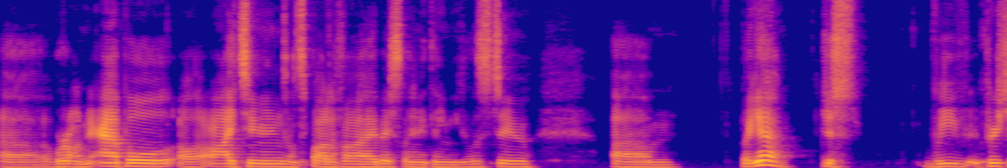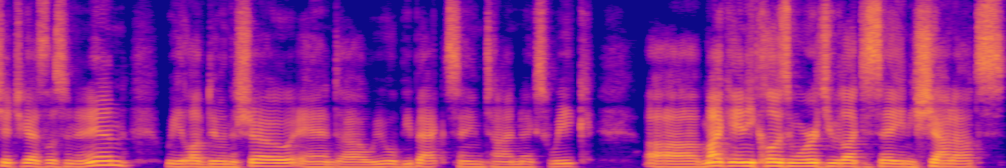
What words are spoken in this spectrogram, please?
uh, we're on Apple, uh, iTunes, on Spotify, basically anything you listen to. Um, but yeah, just we appreciate you guys listening in. We love doing the show, and uh, we will be back same time next week. Uh, Micah, any closing words you would like to say? Any shout outs?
